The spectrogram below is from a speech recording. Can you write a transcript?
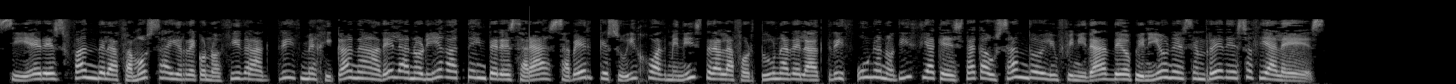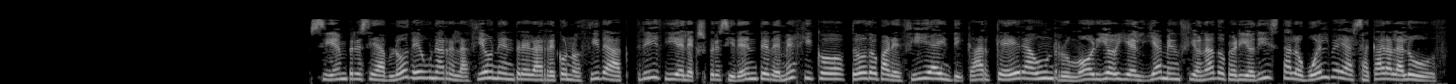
Si eres fan de la famosa y reconocida actriz mexicana Adela Noriega, te interesará saber que su hijo administra la fortuna de la actriz, una noticia que está causando infinidad de opiniones en redes sociales. Siempre se habló de una relación entre la reconocida actriz y el expresidente de México, todo parecía indicar que era un rumor y hoy el ya mencionado periodista lo vuelve a sacar a la luz.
